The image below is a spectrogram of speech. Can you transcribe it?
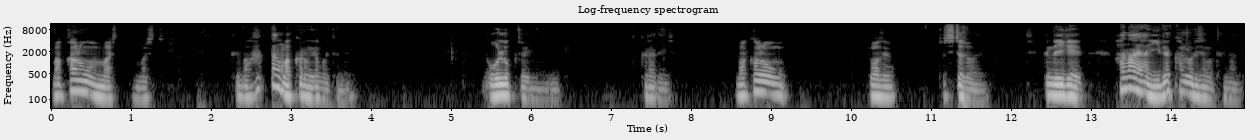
마카롱은 맛 맛있지. 그 막 흑당 마카롱 이런 거 있던데. 얼룩져 있는 거 이렇게. 그라데이션. 마카롱 좋아하세요? 저 진짜 좋아해요. 근데 이게 하나에 한 200칼로리 정도 된다는데.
